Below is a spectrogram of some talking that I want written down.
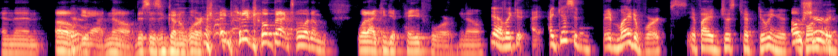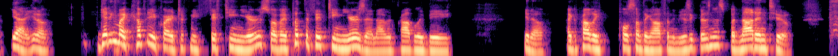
And then oh yeah, yeah no this isn't going to work. I better go back to what i'm what i can get paid for you know? Yeah like it, I, I, guess it it might have worked if i had just kept doing it. Oh sure. I, yeah you know getting my company acquired took me 15 years. So if i put the 15 years in i would probably be you know, I could probably pull something off in the music business, but not in two.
